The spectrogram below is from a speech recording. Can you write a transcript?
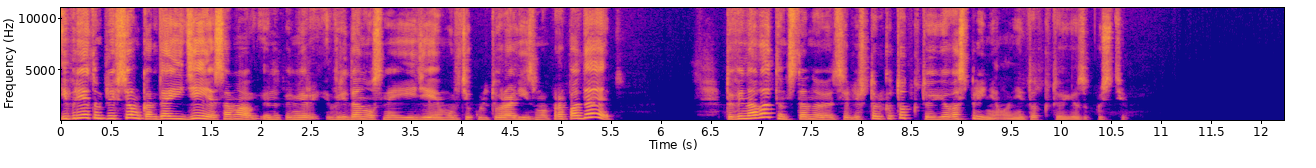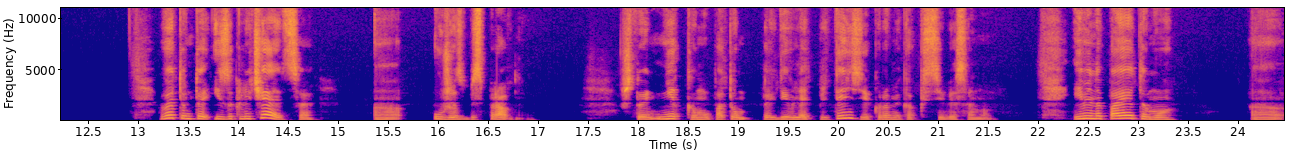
И при этом, при всем, когда идея сама, например, вредоносная идея мультикультурализма пропадает, то виноватым становится лишь только тот, кто ее воспринял, а не тот, кто ее запустил. В этом-то и заключается э, ужас бесправного, что некому потом предъявлять претензии, кроме как к себе самому. Именно поэтому э,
